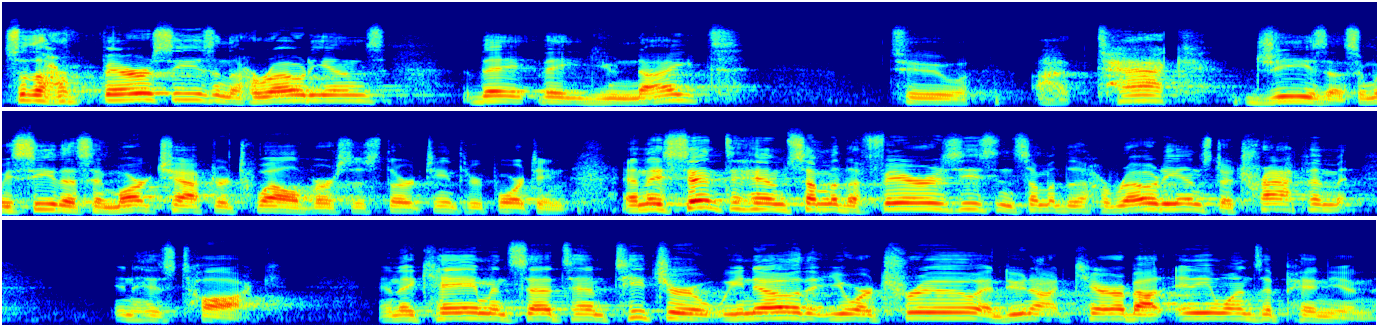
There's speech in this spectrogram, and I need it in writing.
So the Pharisees and the Herodians, they, they unite to attack Jesus. And we see this in Mark chapter 12, verses 13 through 14. And they sent to him some of the Pharisees and some of the Herodians to trap him in his talk. And they came and said to him, Teacher, we know that you are true and do not care about anyone's opinion,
